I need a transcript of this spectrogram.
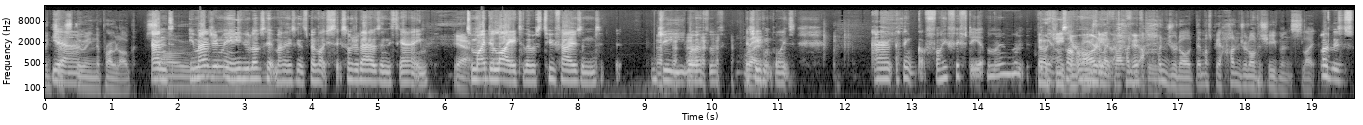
for just Yeah. doing the prologue. And So- imagine me, who loves Hitman, who's going to spend like 600 hours in this game. Yeah. To my delight, there was 2,000 G worth of Right. achievement points. And I think got 550 at the moment. Oh, Yeah, I geez, like, you're oh, already like a hundred, hundred odd. There must be a hundred odd achievements. Like Oh, there's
